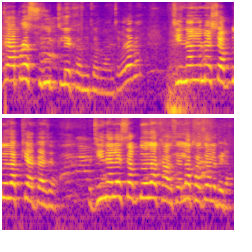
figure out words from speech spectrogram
આજે આપણે શ્રુત લેખન કરવાનું છે, બરાબર? જીનલને મેં શબ્દો લખી આપ્યા છે. જીનલે શબ્દો લખાવશે. લખો, ચાલો બેટા.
